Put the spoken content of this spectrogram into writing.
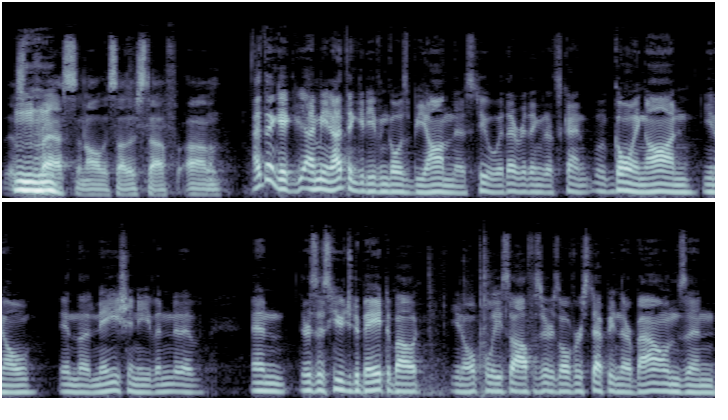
this Mm-hmm. press and all this other stuff. Um, I think it. I mean, I think it even goes beyond this too, with everything that's kind of going on, you know, in the nation. Even, uh, and there's this huge debate about you know police officers overstepping their bounds and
